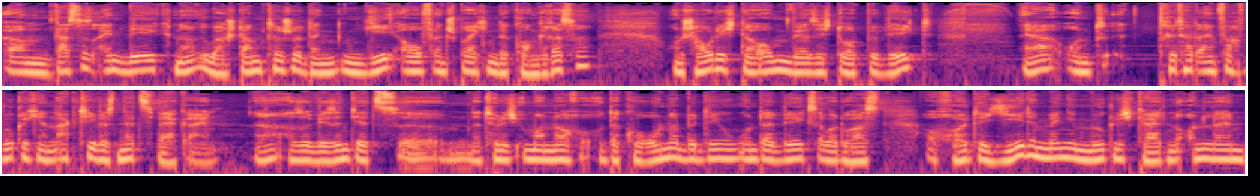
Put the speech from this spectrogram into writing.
ähm, das ist ein Weg ne, über Stammtische. Dann geh auf entsprechende Kongresse und schau dich da um, wer sich dort bewegt. Ja, und tritt halt einfach wirklich ein aktives Netzwerk ein. Ja, also wir sind jetzt äh, natürlich immer noch unter Corona-Bedingungen unterwegs, aber du hast auch heute jede Menge Möglichkeiten, online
